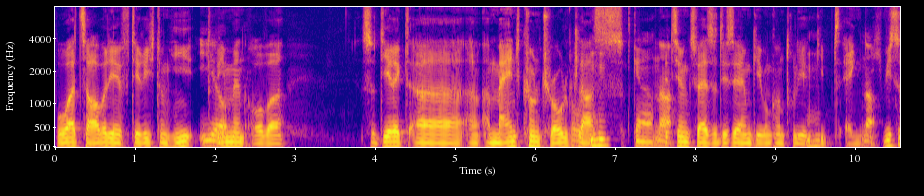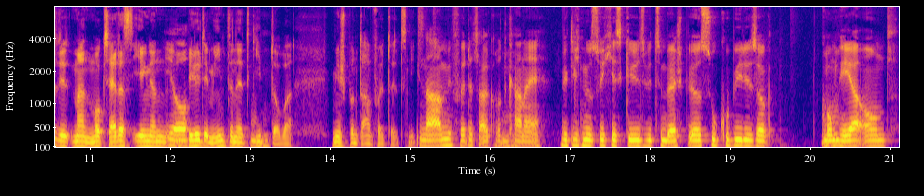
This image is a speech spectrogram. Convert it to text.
paar Zauber, die auf die Richtung hinkommen, aber so direkt äh, ein ein Mind Control Class, Genau. Na. beziehungsweise die seine Umgebung kontrolliert, gibt es eigentlich. Wisst ihr, das- man mag sein, dass es irgendein Ja. Bild im Internet gibt, aber mir spontan fällt da jetzt nichts. Na, mir fällt jetzt auch gerade keiner ein. Wirklich nur solche Skills wie zum Beispiel ein Sukubi, die sagt, komm her und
